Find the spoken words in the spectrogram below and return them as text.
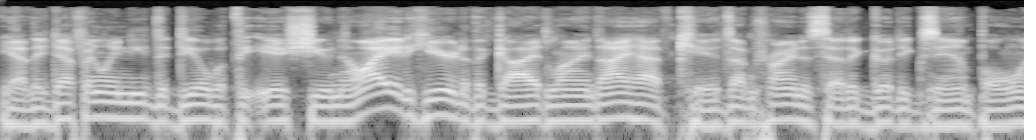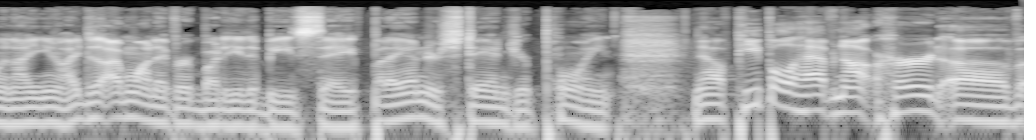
Yeah, they definitely need to deal with the issue. Now, I adhere to the guidelines. I have kids. I'm trying to set a good example, and I, you know, I, just, I want everybody to be safe. But I understand your point. Now, if people have not heard of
